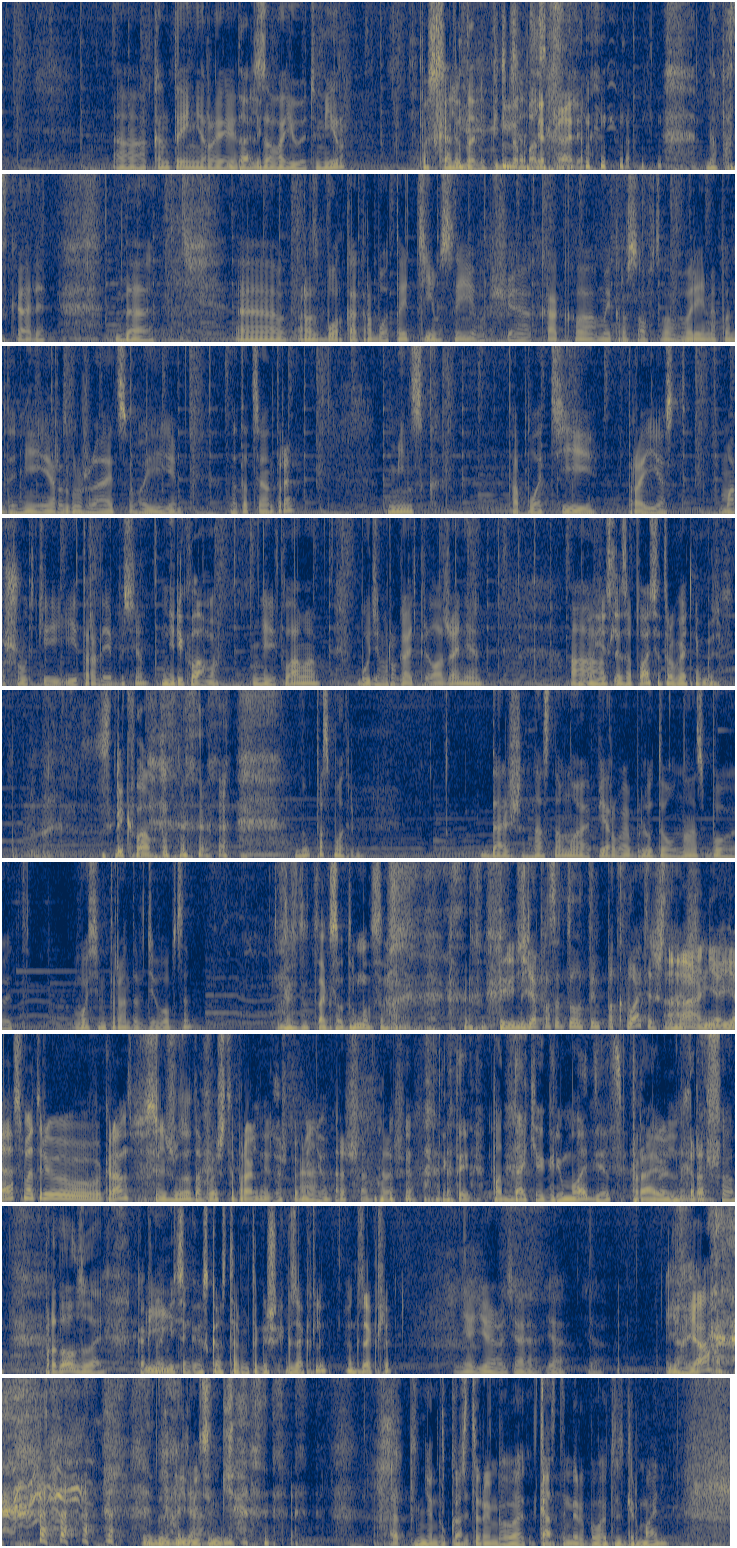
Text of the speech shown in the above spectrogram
Э, Контейнеры Дали. завоюют мир. Паскалю дали 50 лет. На Паскале. Да. Э, Разбор, как работает Teams и вообще, как э, Microsoft во время пандемии разгружает свои дата-центры. Минск, оплати проезд в маршрутке и троллейбусе. Не реклама. Не реклама. Будем ругать приложение. А, Но если заплатят, ругать не будем. За рекламу. Ну, посмотрим. Дальше. На основное первое блюдо у нас будет 8 трендов девопса. Ты так задумался. Я просто думал, ты подхватишь, знаешь. А, не, я смотрю в экран, слежу за тобой, что ты правильно идешь по А, меню. хорошо, хорошо. Так ты поддакивай, говорю, молодец, правильно, хорошо. Продолжай. Как на митингах с кастерами, ты говоришь, exactly, exactly. Не, я, я, я, я. Я-я? Другие Я. митинги. Не, ну кастомеры бывают, кастомеры бывают из Германии.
